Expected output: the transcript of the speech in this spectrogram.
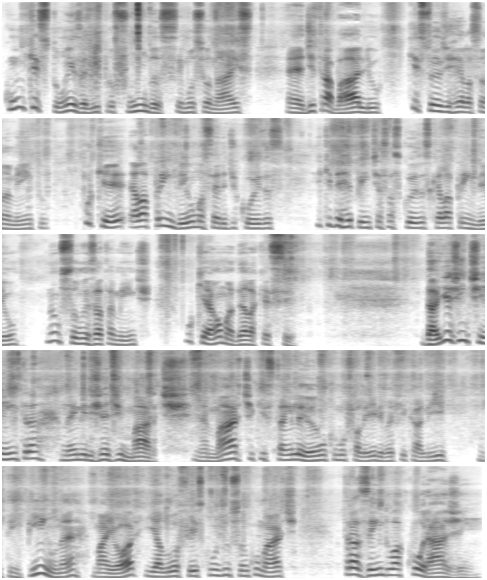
com questões ali profundas, emocionais, é, de trabalho, questões de relacionamento, porque ela aprendeu uma série de coisas e que de repente essas coisas que ela aprendeu não são exatamente o que a alma dela quer ser. Daí a gente entra na energia de Marte, né? Marte que está em Leão, como eu falei, ele vai ficar ali um tempinho, né, maior, e a Lua fez conjunção com Marte, trazendo a coragem.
